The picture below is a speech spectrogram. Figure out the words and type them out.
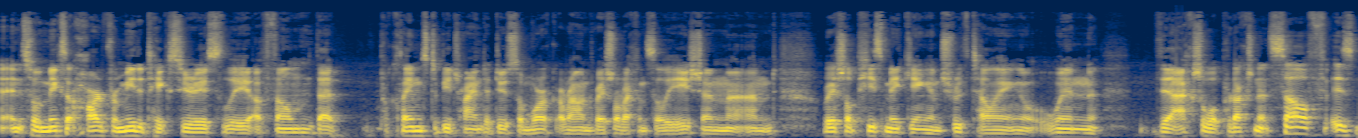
and so it makes it hard for me to take seriously a film that proclaims to be trying to do some work around racial reconciliation and racial peacemaking and truth telling when the actual production itself is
